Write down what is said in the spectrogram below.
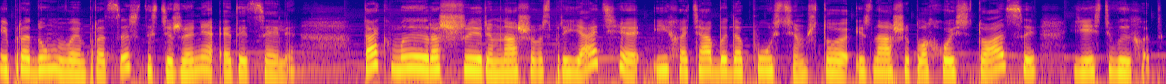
и продумываем процесс достижения этой цели. Так мы расширим наше восприятие и хотя бы допустим, что из нашей плохой ситуации есть выход.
